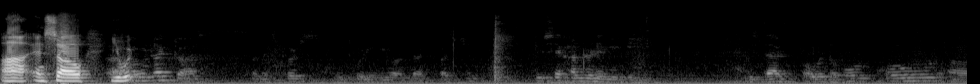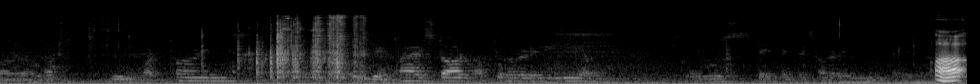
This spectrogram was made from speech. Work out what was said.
Uh, and so you would. Uh, I would like to ask some experts, including you, on that question. You say 100 MeV. Is that over the whole core, or what, during what times? Is the entire star up to 100 MeV? I mean, statement is 100 MeV? Uh,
